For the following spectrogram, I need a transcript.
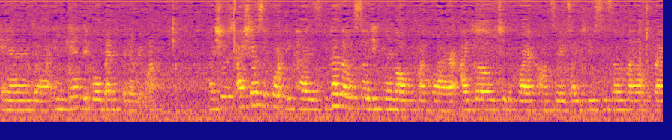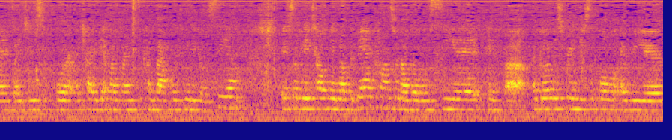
and uh, in the end, it will benefit everyone. I show, I show support because because I was so deeply involved with my choir. I go to the choir concerts. I do see some of my old friends. I do support. I try to get my friends to come back with me to go see them. If somebody tells me about the band concert, I'll go and see it. If uh, I go to the spring musical every year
